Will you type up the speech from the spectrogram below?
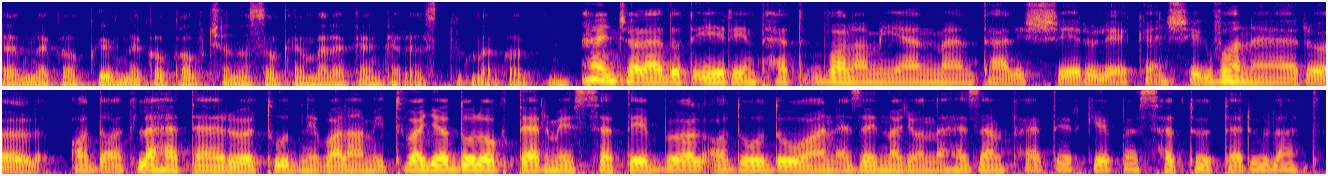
ennek a könyvnek a kapcsán a szakembereken keresztül megadni. Hány családot érinthet valamilyen mentális sérülékenység? Van erről adat? Lehet erről tudni valamit? Vagy a dolog természetéből adódóan ez egy nagyon nehezen feltérképezhető terület?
